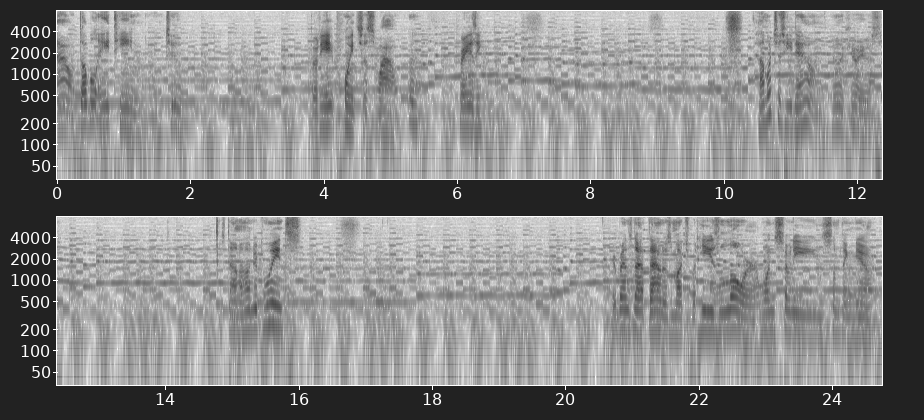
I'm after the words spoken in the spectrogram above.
Ow, double 18 and 2. 38 points, just wow. Crazy. How much is he down? Kinda curious. He's down 100 points. Your Ben's not down as much, but he's lower. 170 something, yeah.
